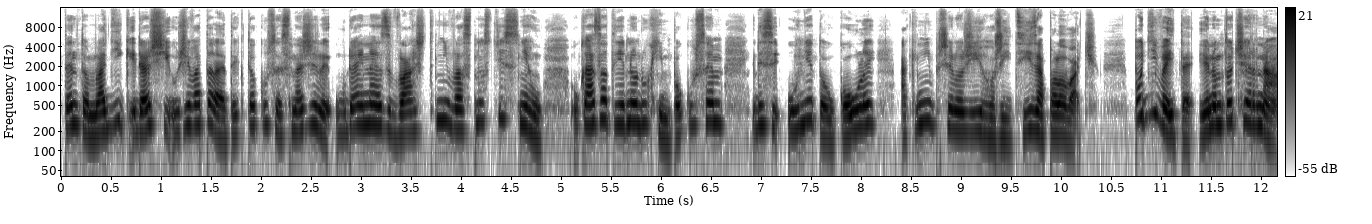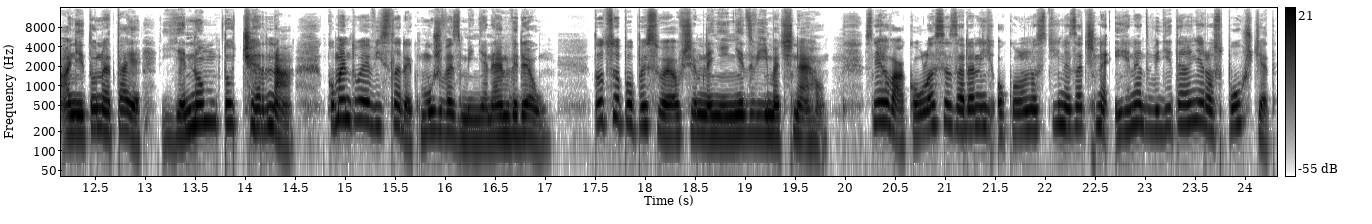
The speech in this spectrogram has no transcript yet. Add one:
Tento mladík i další uživatelé TikToku se snažili údajné zvláštní vlastnosti sněhu ukázat jednoduchým pokusem, kdy si uhnětou kouli a k ní přiloží hořící zapalovač. Podívejte, jenom to černá, ani to netaje, jenom to černá, komentuje výsledek muž ve zmíněném videu. To, co popisuje, ovšem není nic výjimečného. Sněhová koule se za daných okolností nezačne i hned viditelně rozpouštět,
